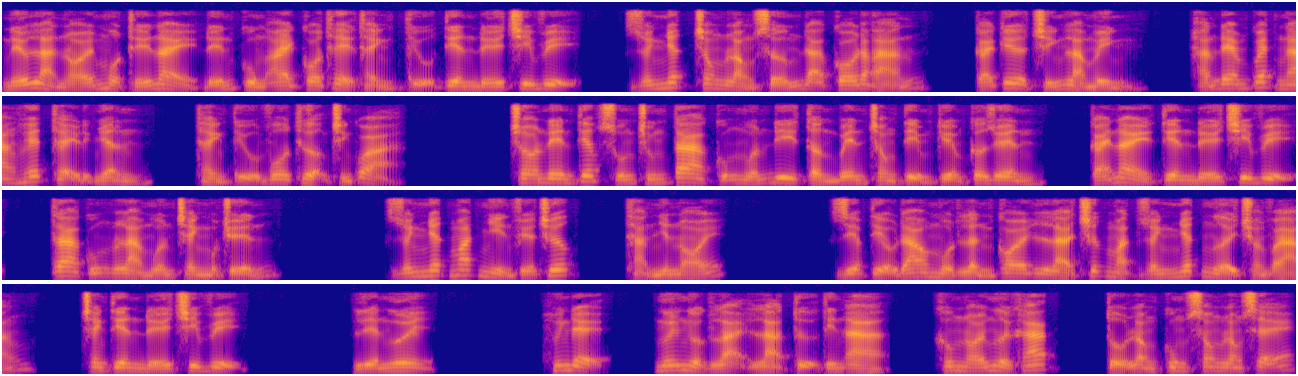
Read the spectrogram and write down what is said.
nếu là nói một thế này đến cùng ai có thể thành tựu tiên đế chi vị doanh nhất trong lòng sớm đã có đáp án, cái kia chính là mình, hắn đem quét ngang hết thể địch nhân, thành tựu vô thượng chính quả. Cho nên tiếp xuống chúng ta cũng muốn đi tầng bên trong tìm kiếm cơ duyên, cái này tiên đế chi vị, ta cũng là muốn tranh một chuyến. Doanh nhất mắt nhìn phía trước, thản nhiên nói, diệp tiểu đao một lần coi là trước mặt doanh nhất người choáng váng, tranh tiên đế chi vị. Liền ngươi, huynh đệ, ngươi ngược lại là tự tin à không nói người khác, tổ long cung song long sẽ,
